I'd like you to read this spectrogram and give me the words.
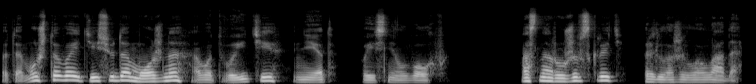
«Потому что войти сюда можно, а вот выйти нет», — пояснил Волхв. «А снаружи вскрыть?» — предложила Лада.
